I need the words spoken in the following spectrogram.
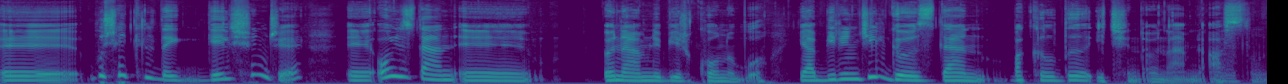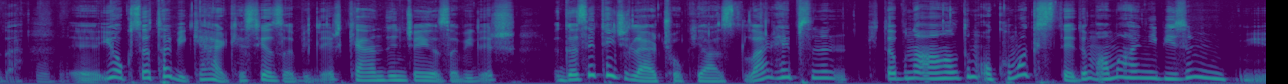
E, bu şekilde gelişince e, o yüzden e, önemli bir konu bu. Ya birincil gözden bakıldığı için önemli aslında. Ee, yoksa tabii ki herkes yazabilir, kendince yazabilir. Gazeteciler çok yazdılar. Hepsinin kitabını aldım, okumak istedim ama hani bizim e,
